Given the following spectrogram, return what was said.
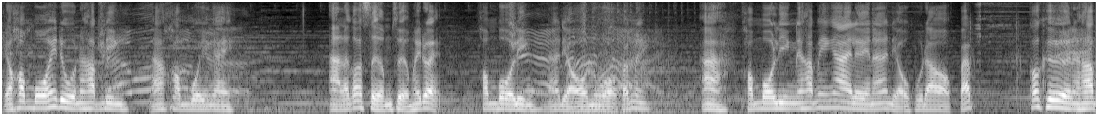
เดี๋ยวคอมโบให้ดูนะครับลิงนะคอมโบยังไง อะแล้วก็เสริมเสริมให้ด้วยคอมโบลิงนะเดี๋ยวนูออกแป๊บนึงอะคอมโบลิงนะครับง่ายๆเลยนะ เดี๋ยวครูดาวออกแป๊บก็คือนะครับ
